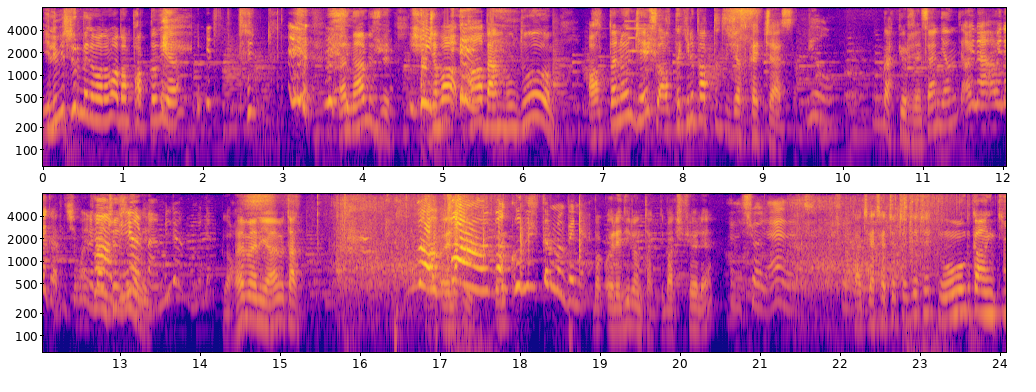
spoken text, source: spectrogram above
Elimi sürmedim adama adam patladı ya. Sen ne yapıyorsun? Acaba aa ben buldum. Alttan önce şu alttakini patlatacağız kaçacağız. Yok. Bak göreceksin sen yan oyna oyna kardeşim oyna ben Ha çözdüm biliyorum orayı. ben biliyorum biliyorum. Ya hemen ya hemen tak. Öyle bak, bak konuşturma beni. Bak öyle değil onun taktiği bak şöyle. Evet şöyle evet. Şöyle. Kaç kaç kaç kaç kaç kaç. Ne oldu kanki?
